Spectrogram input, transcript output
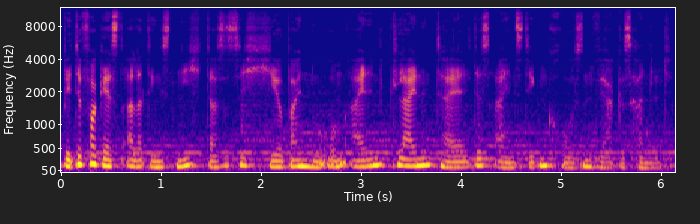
Bitte vergesst allerdings nicht, dass es sich hierbei nur um einen kleinen Teil des einstigen großen Werkes handelt.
